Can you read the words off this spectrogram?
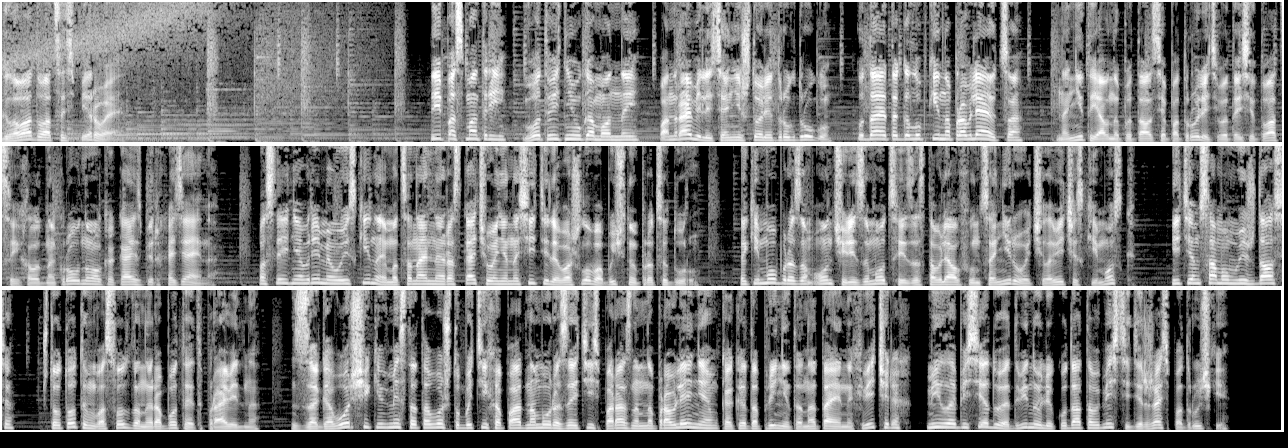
Глава 21. Ты посмотри, вот ведь неугомонный. Понравились они что ли друг другу? Куда это голубки направляются? Нанит явно пытался потроллить в этой ситуации холоднокровного как айсберг хозяина. В последнее время у Искина эмоциональное раскачивание носителя вошло в обычную процедуру. Таким образом, он через эмоции заставлял функционировать человеческий мозг и тем самым убеждался, что тот им воссоздан и работает правильно. Заговорщики вместо того, чтобы тихо по одному разойтись по разным направлениям, как это принято на тайных вечерах, мило беседуя, двинули куда-то вместе, держась под ручки.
